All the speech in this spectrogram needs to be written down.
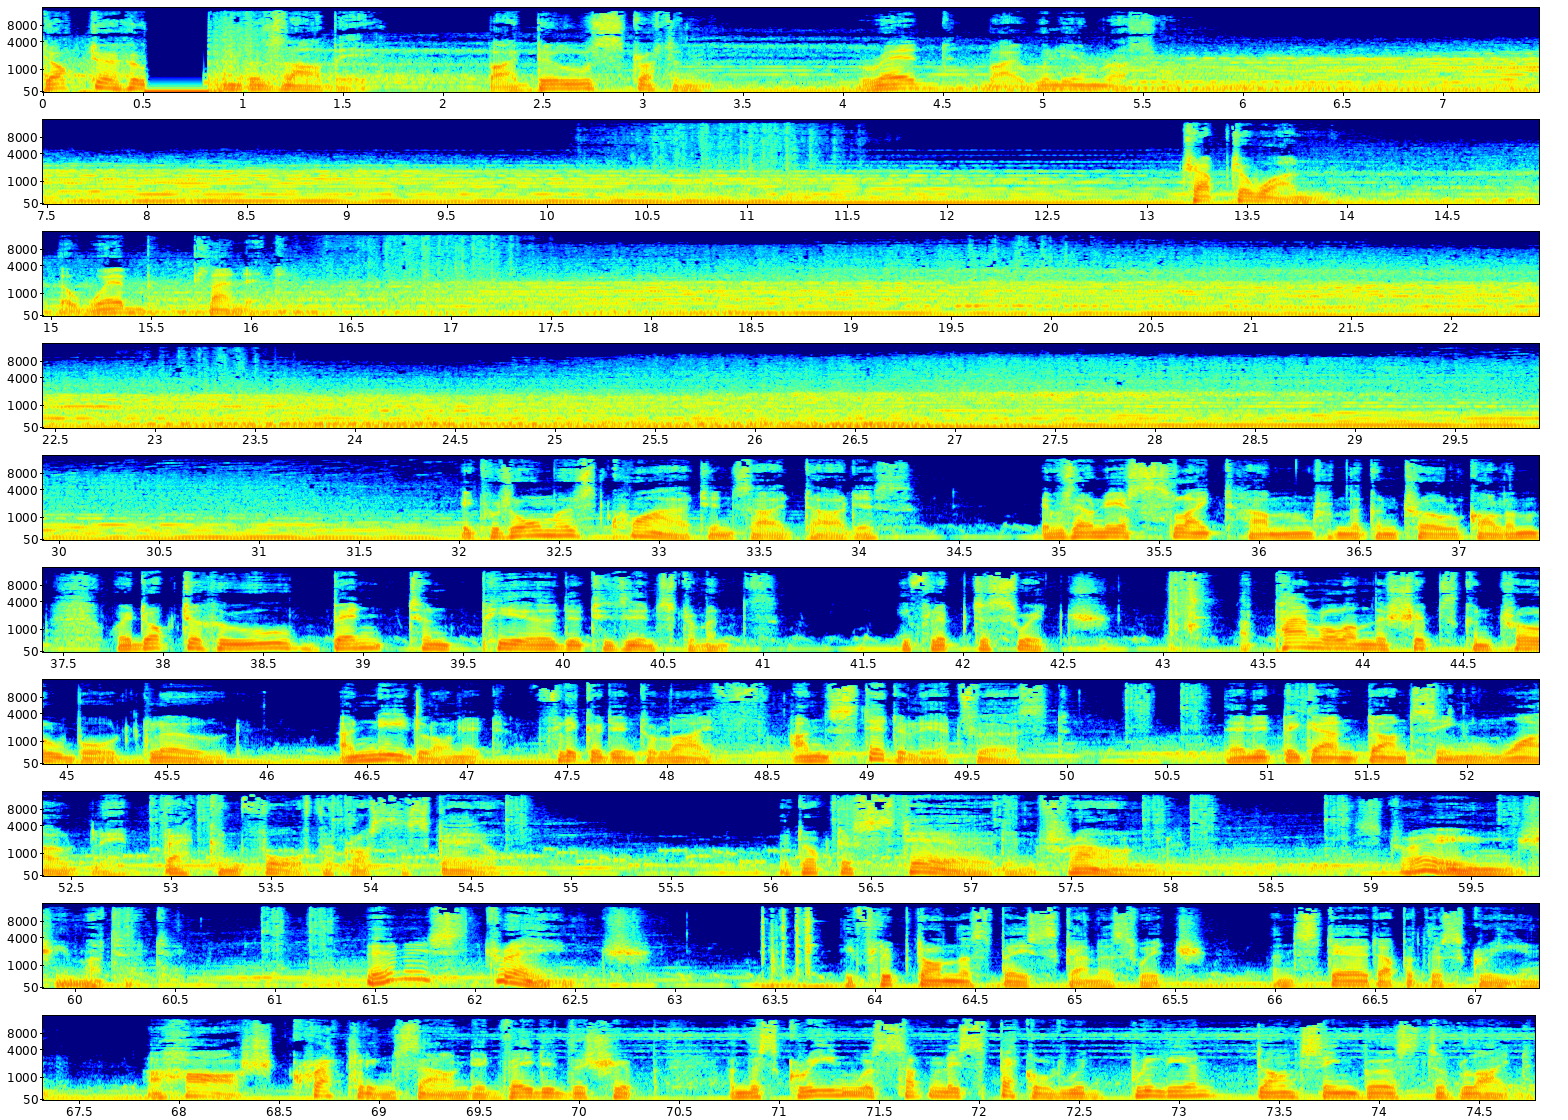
Doctor Who and the Zarbi by Bill Strutton. Read by William Russell. Chapter 1 The Web Planet. It was almost quiet inside TARDIS. There was only a slight hum from the control column, where Doctor Who bent and peered at his instruments. He flipped a switch. A panel on the ship's control board glowed. A needle on it flickered into life, unsteadily at first. Then it began dancing wildly back and forth across the scale. The doctor stared and frowned. Strange, he muttered. Very strange. He flipped on the space scanner switch and stared up at the screen. A harsh, crackling sound invaded the ship, and the screen was suddenly speckled with brilliant, dancing bursts of light.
